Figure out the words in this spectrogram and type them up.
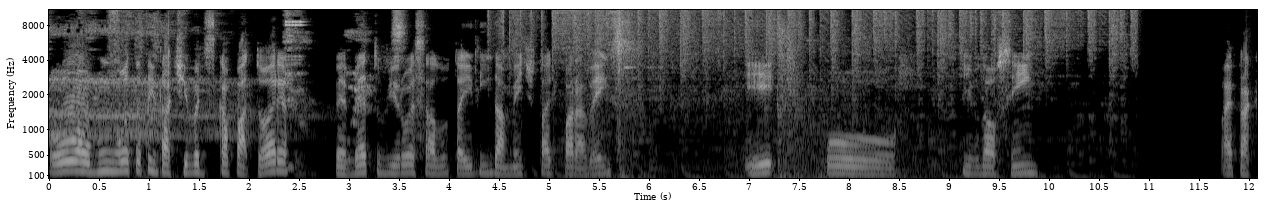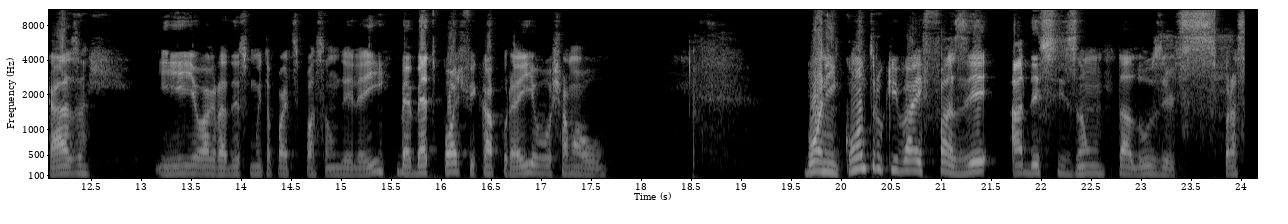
ou alguma outra tentativa de escapatória. Bebeto virou essa luta aí lindamente, tá de parabéns. E o Ivo Dalcin vai pra casa. E eu agradeço muito a participação dele aí. Bebeto pode ficar por aí, eu vou chamar o Boni Encontro que vai fazer a decisão da Losers para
